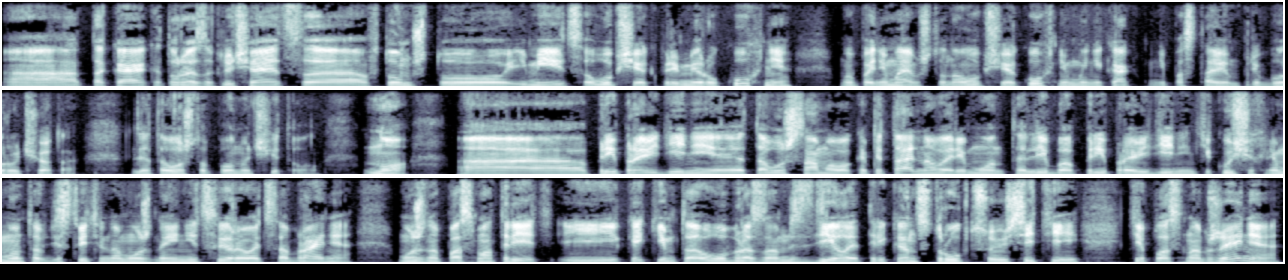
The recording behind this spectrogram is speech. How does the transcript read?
а, такая, которая заключается в том, что имеется общая, к примеру, кухня. Мы понимаем, что на общей кухне мы никак не поставим прибор учета для того, чтобы он учитывал. Но а, при проведении того же самого капитального ремонта, либо при проведении текущих ремонтов, действительно можно инициировать собрание, можно посмотреть и какие каким-то образом сделать реконструкцию сетей теплоснабжения,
